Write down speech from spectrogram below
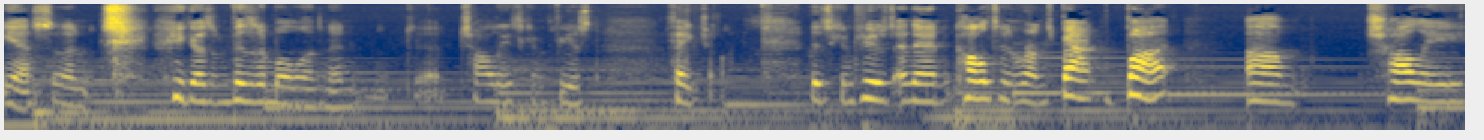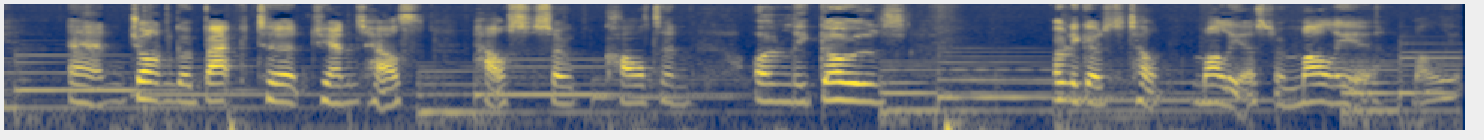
yeah, so then he goes invisible, and then uh, Charlie's confused. Fake Charlie is confused, and then Carlton runs back, but um, Charlie and John go back to Jen's house. House. So Carlton only goes only goes to tell Malia. So Malia, Malia.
